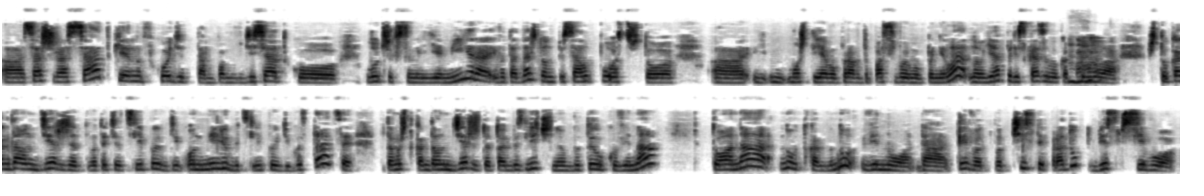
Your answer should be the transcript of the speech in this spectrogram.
э, Саша Рассадкин, входит там, в десятку лучших сомелье мира. И вот однажды он писал пост, что, э, может, я его, правда, по-своему поняла, но я пересказываю, как mm-hmm. поняла, что когда он держит вот эти слепые, он не любит слепые дегустации, потому что когда он держит эту обезличенную бутылку вина, то она, ну, как бы, ну, вино, да, ты вот, вот чистый продукт без всего.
